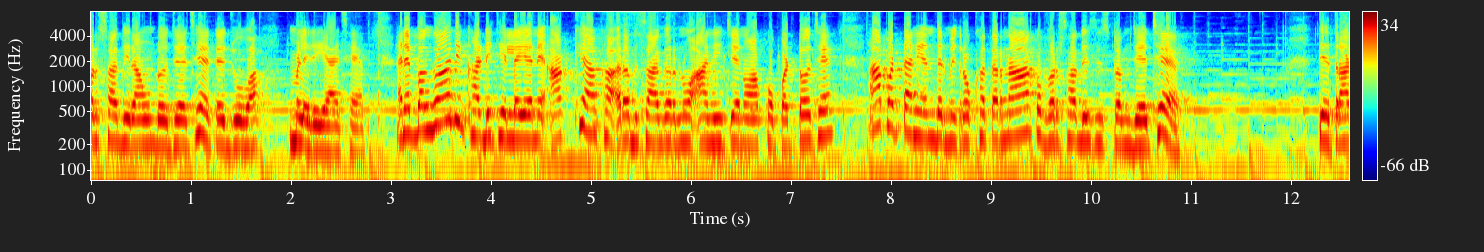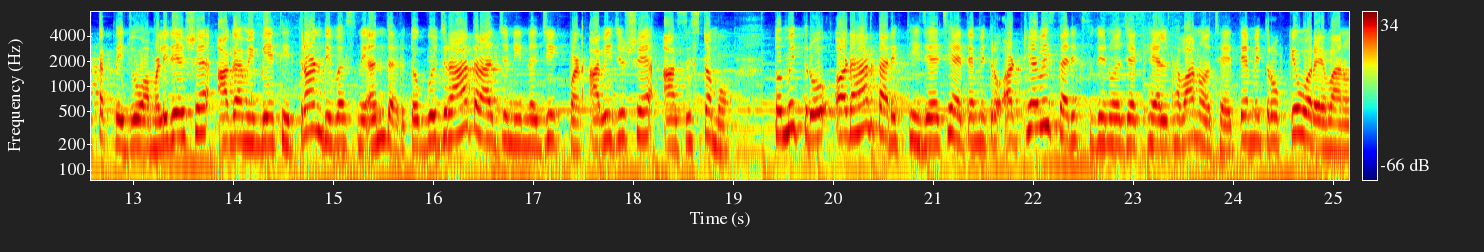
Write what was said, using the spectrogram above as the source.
વરસાદી રાઉન્ડો જે છે તે જોવા મળી રહ્યા છે. અને બંગાળની ખાડીથી લઈ અને આખે આખા અરબ સાગરનો આ નીચેનો આખો પટ્ટો છે. આ પટ્ટાની અંદર મિત્રો ખતરનાક વરસાદી સિસ્ટમ જે છે તે ત્રાટકતી જોવા મળી રહેશે આગામી બેથી ત્રણ દિવસની અંદર તો ગુજરાત રાજ્યની નજીક પણ આવી જશે આ સિસ્ટમો. તો મિત્રો, અઢાર તારીખથી જે છે તે મિત્રો અઠ્યાવીસ તારીખ સુધીનો જે ખેલ થવાનો છે તે મિત્રો કેવો રહેવાનો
